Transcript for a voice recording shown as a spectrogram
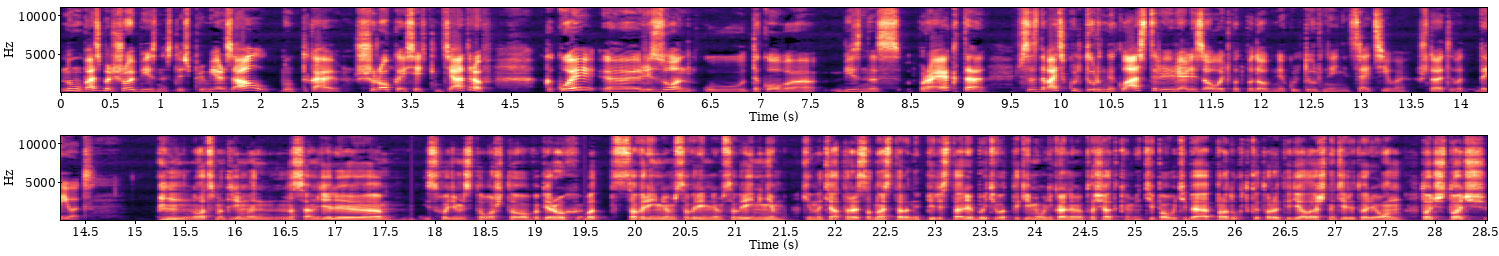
ну, у вас большой бизнес, то есть премьер-зал, ну, такая широкая сеть кинотеатров. Какой э, резон у такого бизнес-проекта создавать культурные кластеры и реализовывать вот подобные культурные инициативы? Что это вот дает? Ну вот смотри, мы на самом деле исходим из того, что, во-первых, вот со временем, со временем, со временем кинотеатры, с одной стороны, перестали быть вот такими уникальными площадками. Типа у тебя продукт, который ты делаешь на территории, он точь-точь,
